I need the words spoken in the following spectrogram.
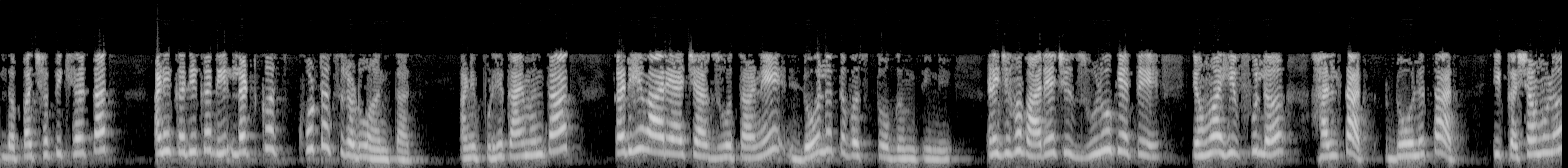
लपाछपी खेळतात? आणि कधी कधी लटकच खोटच रडू आणतात. आणि पुढे काय म्हणतात? कधी वाऱ्याच्या झोताने डोलत बसतो गमतीने. आणि जेव्हा वाऱ्याची झुळूक येते तेव्हा ही फुलं हलतात डोलतात. ही कशामुळं?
